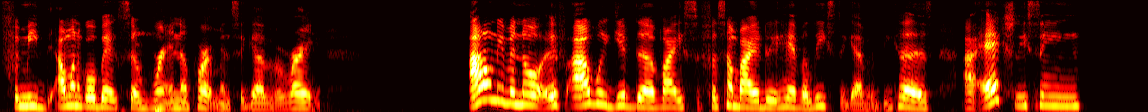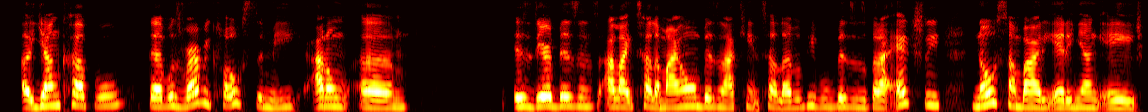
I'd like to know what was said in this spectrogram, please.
for me, I want to go back to renting apartments together, right? I don't even know if I would give the advice for somebody to have a lease together because I actually seen a young couple that was very close to me. I don't um is their business. I like telling my own business. I can't tell other people's business, but I actually know somebody at a young age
